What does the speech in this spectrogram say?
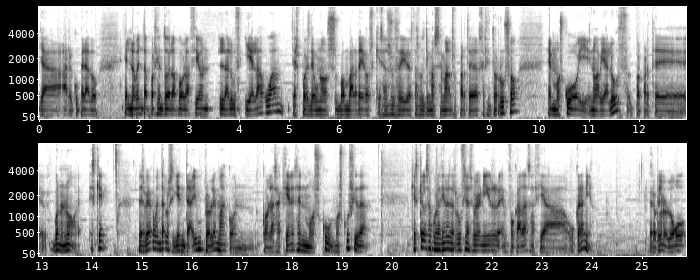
ya ha recuperado el 90% de la población, la luz y el agua, después de unos bombardeos que se han sucedido estas últimas semanas por parte del ejército ruso. En Moscú hoy no había luz por parte... Bueno, no, es que les voy a comentar lo siguiente. Hay un problema con, las acciones en Moscú, Moscú ciudad, que es que las acusaciones de Rusia suelen ir enfocadas hacia Ucrania. Pero claro, luego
